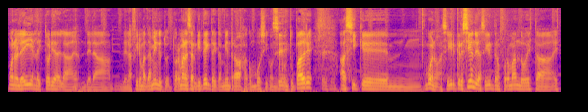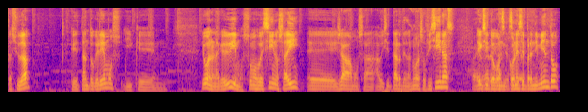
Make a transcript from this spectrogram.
Bueno, leí en la historia de la, de la, de la firma también que tu, hermana es arquitecta y también trabaja con vos y con, tu padre. Así que, mm, bueno, a seguir creciendo y a seguir transformando esta, esta ciudad que tanto queremos y que y bueno, en la que vivimos. Somos vecinos ahí, eh, ya vamos a, visitarte en las nuevas oficinas. Éxito con, ese emprendimiento.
